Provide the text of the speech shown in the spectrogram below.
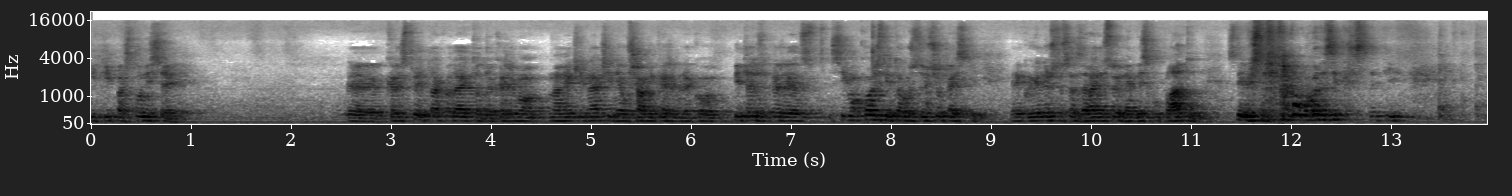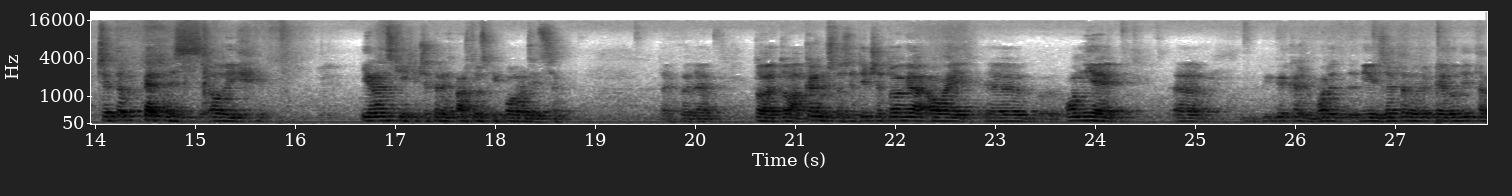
i ti paštuni se e, krstili, tako da, eto, da kažemo, na neki način, ja u šali kažem, rekao, pitaju se, kaže, si imao koristi toga što si peski? Rekao, jedno što sam zaradio svoju nebesku platu, s tim što sam mogu da se krstiti 15 ovih iranskih i 14 paštunskih porodica. Tako da, to je to. A kažem, što se tiče toga, ovaj, e, on je, e, kažem, bio izuzetan erudita e,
